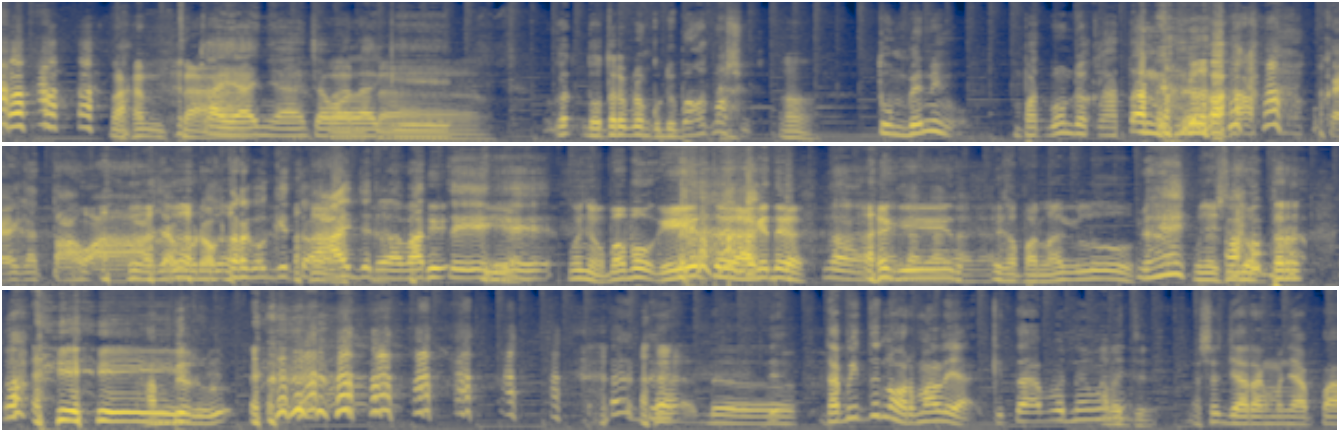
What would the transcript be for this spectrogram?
Mantap. kayaknya cowok Mantap. lagi. Dokter bilang gede banget mas, Oh. tumben nih empat bulan udah kelihatan kayak gak tahu aja bu dokter kok gitu aja dalam hati Iya. Mau nyoba bu gitu ya gitu. Nggak, nggak, Ah, nggak, gitu. nggak, nggak. Eh, kapan lagi lu Eh, punya istri dokter? hampir dulu Aduh. tapi itu normal ya kita apa namanya Apa tuh? masa jarang menyapa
